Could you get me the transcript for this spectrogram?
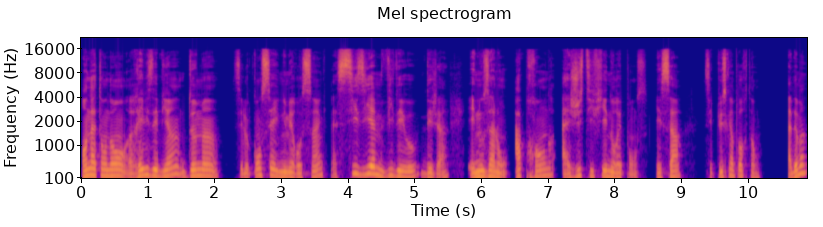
En attendant, révisez bien. Demain, c'est le conseil numéro 5, la sixième vidéo déjà, et nous allons apprendre à justifier nos réponses. Et ça, c'est plus qu'important. À demain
